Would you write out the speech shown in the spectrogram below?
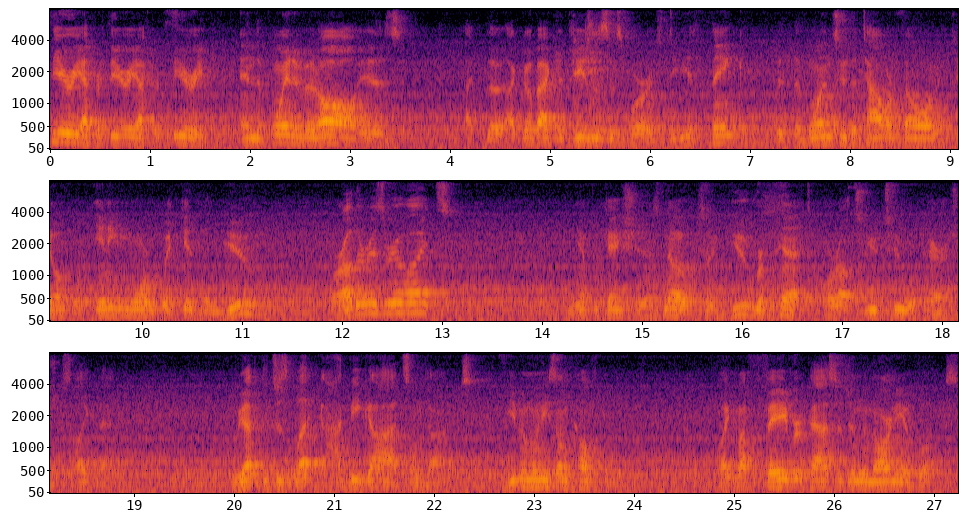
theory after theory after theory. And the point of it all is I, the, I go back to Jesus' words. Do you think that the ones who the tower fell on and killed were any more wicked than you or other Israelites? And the implication is no. So you repent, or else you too will perish just like that. We have to just let God be God sometimes, even when He's uncomfortable. Like my favorite passage in the Narnia books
